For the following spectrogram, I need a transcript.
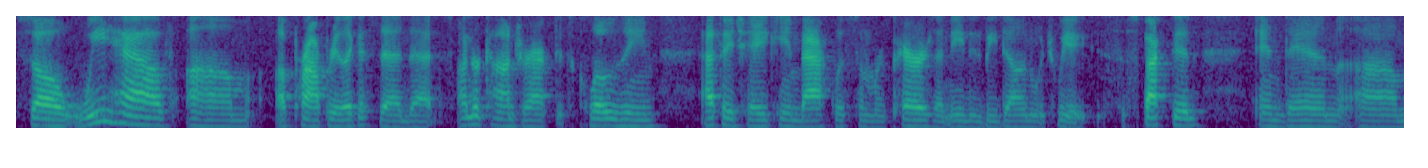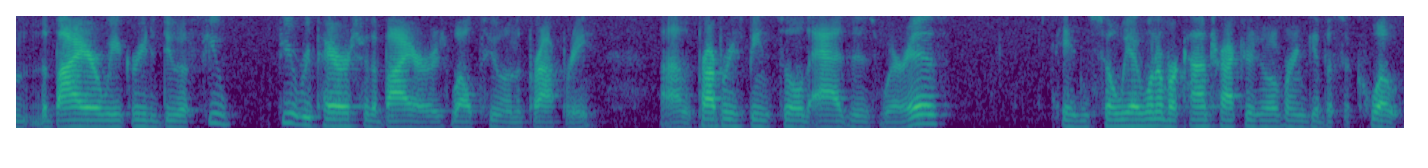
So we have um, a property, like I said, that's under contract. It's closing. FHA came back with some repairs that needed to be done, which we suspected. And then um, the buyer, we agreed to do a few few repairs for the buyer as well too on the property. Uh, the property is being sold as is where is. And so we had one of our contractors over and give us a quote.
